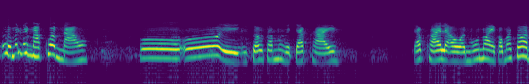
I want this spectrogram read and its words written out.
เออมันเลยมาคว่ำหนาวโอ้โอ้ยอีกสองสามมือก็จับขาย จับขายแล้วเอาอันหมูน้อยเขามาซ่อน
